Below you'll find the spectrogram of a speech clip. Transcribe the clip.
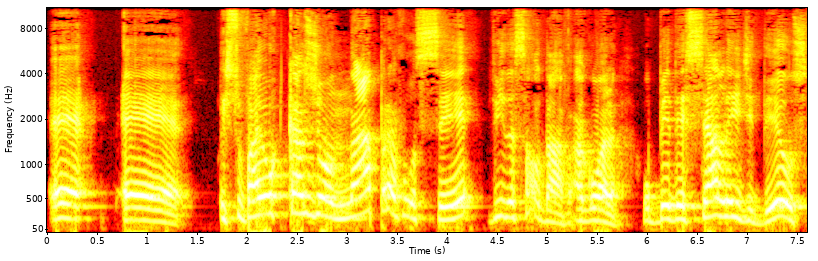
É, é, isso vai ocasionar para você vida saudável. Agora, obedecer à lei de Deus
